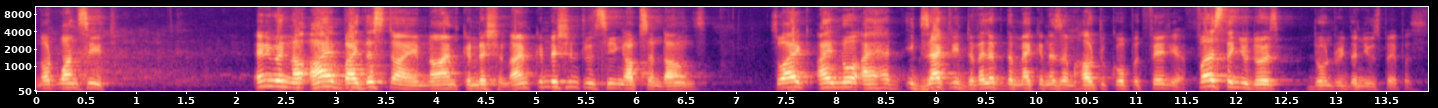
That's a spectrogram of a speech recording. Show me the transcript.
not one seat. Anyway, now I, by this time, now I'm conditioned. I'm conditioned to seeing ups and downs. So I, I know I had exactly developed the mechanism how to cope with failure. First thing you do is don't read the newspapers.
